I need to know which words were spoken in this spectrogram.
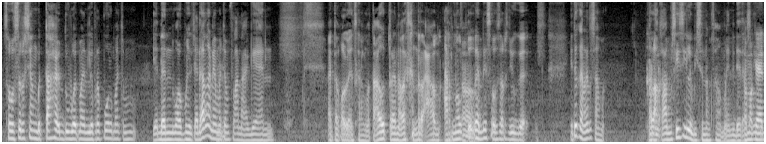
Sausers yang betah itu buat main di Liverpool macam ya dan walaupun jadi cadangan ya macam Flanagan atau kalau yang sekarang mau tahu Trent Alexander Ar- Arnold tuh kan dia Sausers juga itu karena itu sama Kalau Kamsi sih lebih senang sama main di daerah sama sini. kayak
